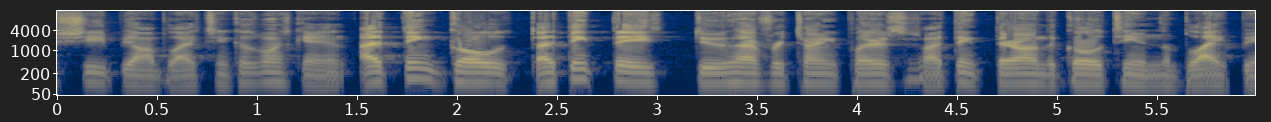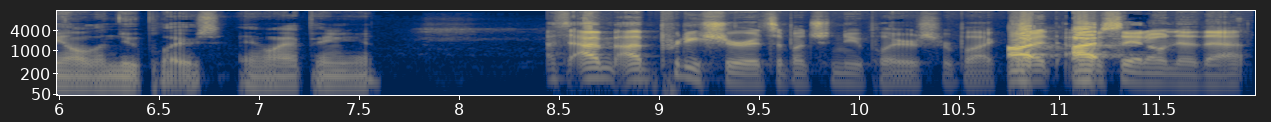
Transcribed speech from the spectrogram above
she be on black team because once again I think gold I think they do have returning players so I think they're on the gold team and the black being all the new players in my opinion. I th- I'm, I'm pretty sure it's a bunch of new players for Black. I- But I- I don't know that.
